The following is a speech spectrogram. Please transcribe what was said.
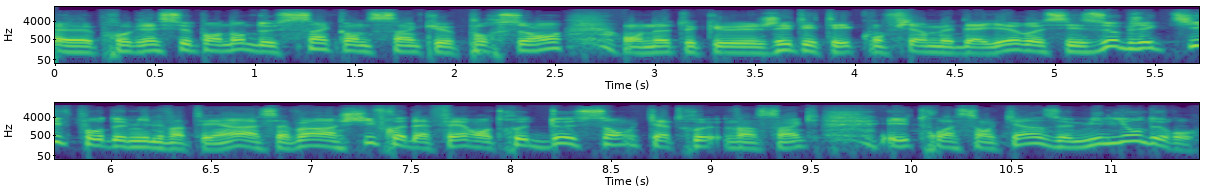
euh, progresse cependant de 55%. On note que GTT confirme d'ailleurs ses objectifs pour 2021, à savoir un chiffre d'affaires entre 285 et 315 millions d'euros.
